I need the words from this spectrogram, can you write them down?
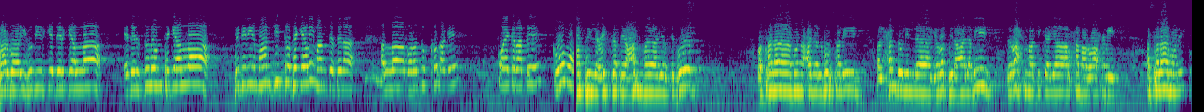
বর্বর ইহুদিরকেদেরকে আল্লাহ, এদের জুলুম থেকে আল্লাহ, পৃথিবীর মানচিত্র থেকে আমি মানতেছে না। আল্লাহ বড় দুঃখ লাগে। কয়েক রাতে কম আব্দুল ইজ্জাতে ইয়াসিফুন। ওয়া সালামুন আলাল মুরসালিন। রাব্বিল আলামিন। বিরহমাতিকা ইয়া আরহামার রাহিমিন। আসসালামু আলাইকুম।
